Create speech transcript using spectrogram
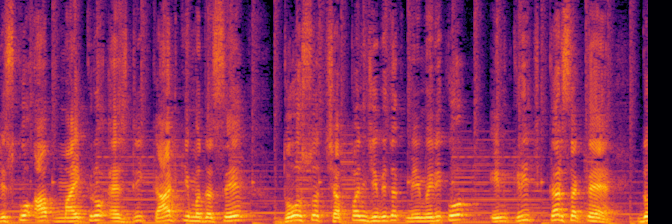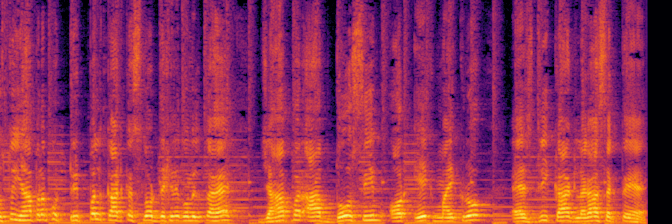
जिसको आप माइक्रो एसडी कार्ड की मदद से दो सौ छप्पन जीबी तक मेमोरी को इंक्रीज कर सकते हैं। दोस्तों, यहाँ पर आपको ट्रिपल कार्ड का स्लॉट देखने को मिलता है, जहाँ पर आप दो सिम और एक माइक्रो एसडी कार्ड लगा सकते हैं।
